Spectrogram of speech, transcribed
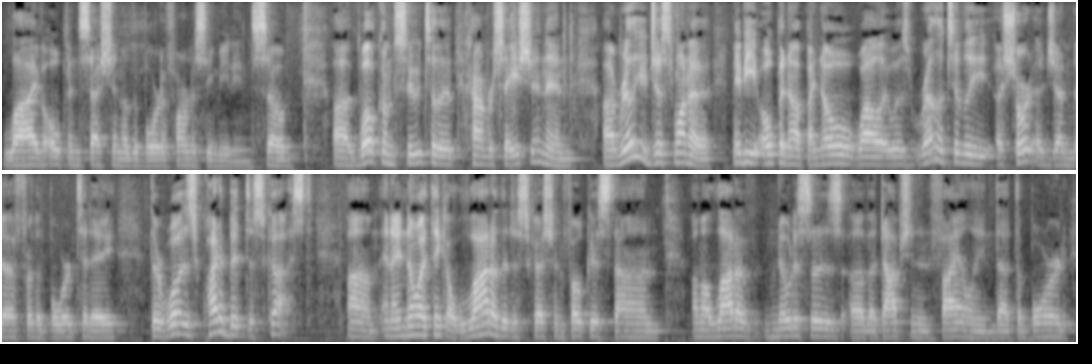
live open session of the Board of Pharmacy meeting. So, uh, welcome, Sue, to the conversation. And uh, really just want to maybe open up. I know while it was relatively a short agenda for the board today, there was quite a bit discussed. Um, and I know I think a lot of the discussion focused on um, a lot of notices of adoption and filing that the board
